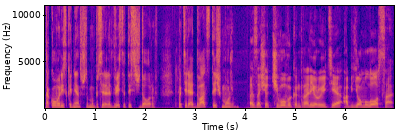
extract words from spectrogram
Такого риска нет, чтобы мы потеряли 200 тысяч долларов. Потерять 20 тысяч можем. А за счет чего вы контролируете объем лосса?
